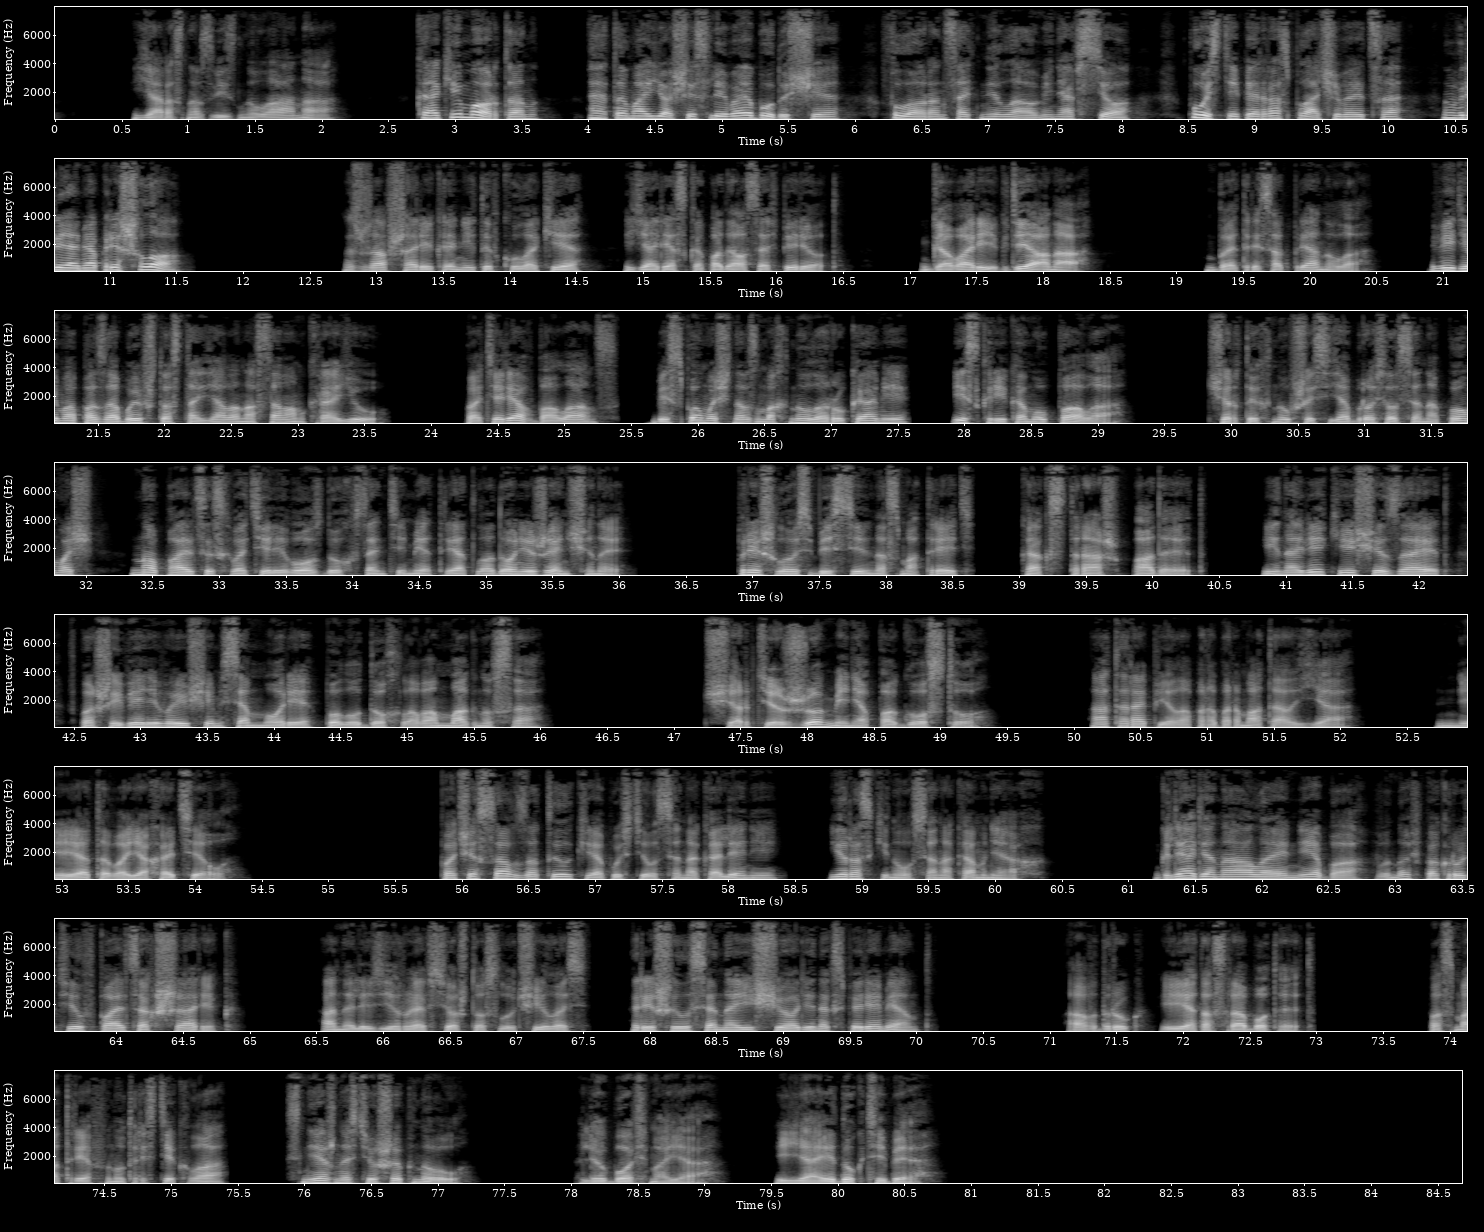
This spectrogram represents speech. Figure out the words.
Яростно взвизгнула она. «Как и Мортон. Это мое счастливое будущее. Флоренс отняла у меня все. Пусть теперь расплачивается. Время пришло!» Сжав шарик Аниты в кулаке, я резко подался вперед. «Говори, где она?» Бетрис отпрянула, видимо, позабыв, что стояла на самом краю. Потеряв баланс, беспомощно взмахнула руками и с криком упала. Чертыхнувшись, я бросился на помощь, но пальцы схватили воздух в сантиметре от ладони женщины. Пришлось бессильно смотреть, как страж падает и навеки исчезает в пошевеливающемся море полудохлого Магнуса. «Чертежом меня по ГОСТу!» Оторопело пробормотал я. Не этого я хотел. Почесав затылки, опустился на колени и раскинулся на камнях. Глядя на алое небо, вновь покрутил в пальцах шарик. Анализируя все, что случилось, решился на еще один эксперимент. А вдруг и это сработает? Посмотрев внутрь стекла, с нежностью шепнул. «Любовь моя, я иду к тебе.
